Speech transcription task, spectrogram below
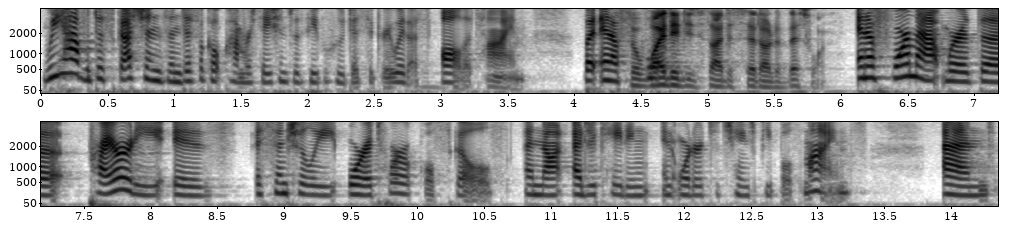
We have discussions and difficult conversations with people who disagree with us all the time. But in a So fo- why did you decide to sit out of this one? in a format where the priority is essentially oratorical skills and not educating in order to change people's minds. And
